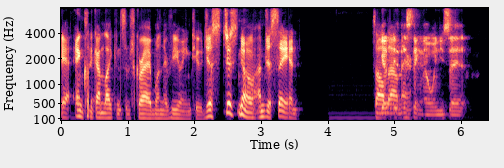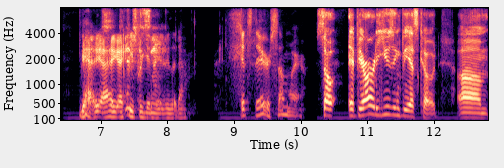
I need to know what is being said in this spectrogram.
Yeah, and click on like and subscribe when they're viewing too. Just, just no, I'm just saying. It's all You gotta down do this there. thing though when you say it. Yeah, yeah, I, I keep forgetting to do that now. It's there somewhere. So if you're already using VS Code, um,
